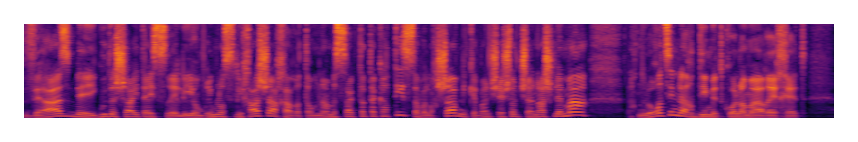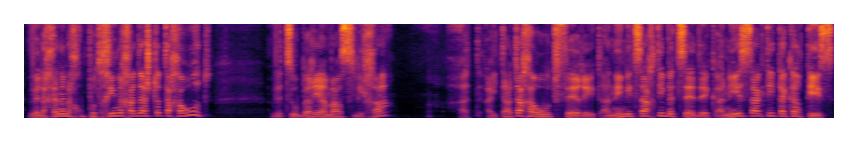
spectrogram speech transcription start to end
ואז באיגוד השייט הישראלי אומרים לו, סליחה שחר, אתה אמנם השגת את הכרטיס, אבל עכשיו, מכיוון שיש עוד שנה שלמה, אנחנו לא רוצים להרדים את כל המערכת, ולכן אנחנו פותחים מחדש את התחרות. וצוברי אמר, סליחה? הייתה תחרות פיירית, אני ניצחתי בצדק, אני השגתי את הכרטיס,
